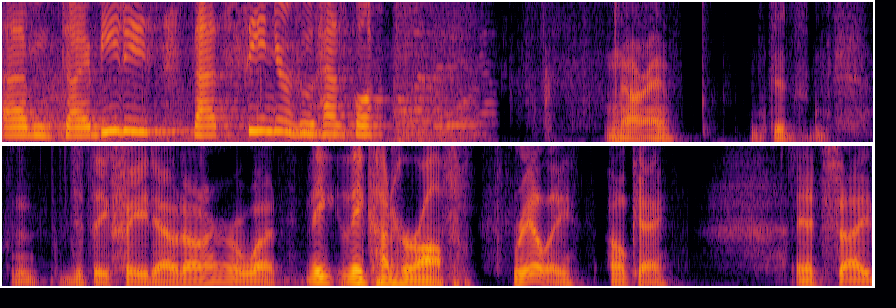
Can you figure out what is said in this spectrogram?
um, diabetes, that senior who has glaucoma? All right. Did did they fade out on her or what? They they cut her off. Really? Okay. It's I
